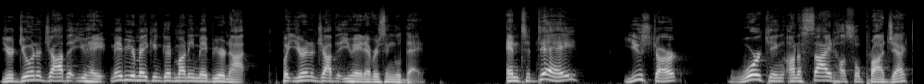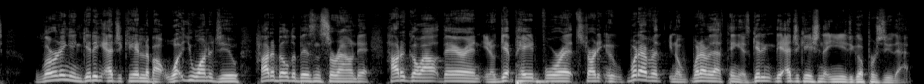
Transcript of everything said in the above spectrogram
You're doing a job that you hate. Maybe you're making good money, maybe you're not, but you're in a job that you hate every single day. And today, you start working on a side hustle project, learning and getting educated about what you want to do, how to build a business around it, how to go out there and, you know, get paid for it, starting whatever, you know, whatever that thing is, getting the education that you need to go pursue that.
